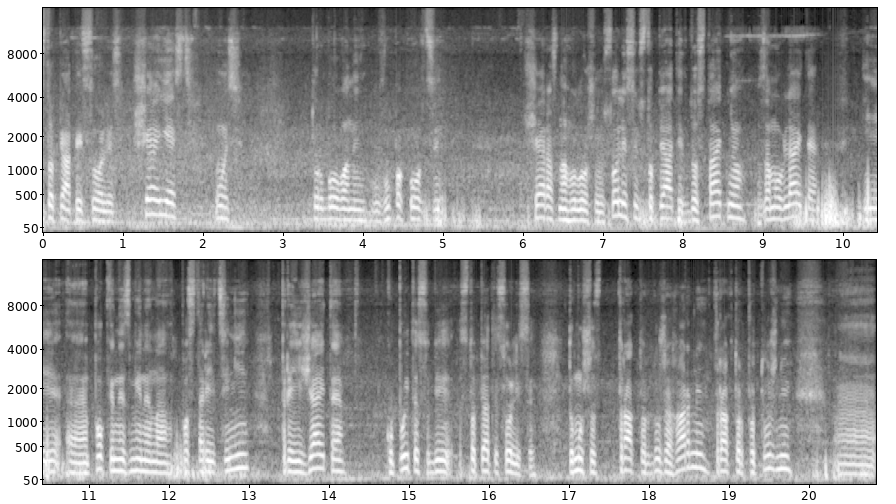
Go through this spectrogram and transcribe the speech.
105 соліс ще є. Ось турбований в упаковці. Ще раз наголошую, солісів 105 достатньо, замовляйте. І е, поки не змінена по старій ціні, приїжджайте, купуйте собі 105 соліси. Тому що трактор дуже гарний, трактор потужний. Е,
